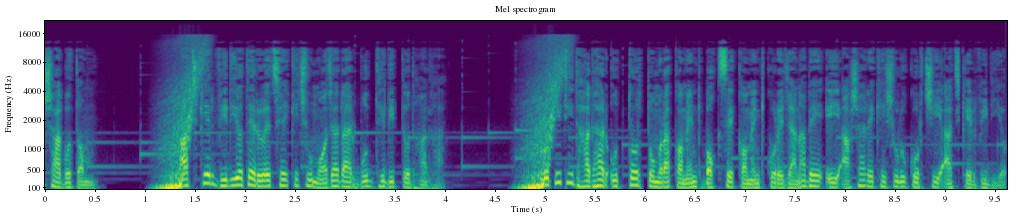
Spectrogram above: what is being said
স্বাগতম। আজকের ভিডিওতে রয়েছে কিছু মজাদার বুদ্ধিদীপ্ত ধাঁধা। প্রতিটি ধাঁধার উত্তর তোমরা কমেন্ট বক্সে কমেন্ট করে জানাবে, এই আশা রেখে শুরু করছি আজকের ভিডিও।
